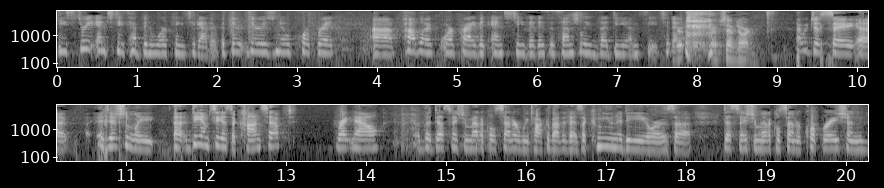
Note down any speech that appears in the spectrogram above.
these three entities have been working together, but there, there is no corporate, uh, public or private entity that is essentially the DMC today. Representative Norton. I would just say uh, additionally, uh, DMC is a concept right now. The Destination Medical Center, we talk about it as a community or as a Destination Medical Center Corporation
